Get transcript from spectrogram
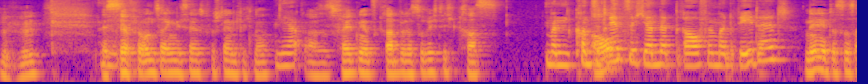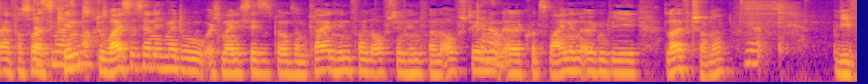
Mhm. Das ist ja für uns eigentlich selbstverständlich, ne? Ja. Also es fällt mir jetzt gerade wieder so richtig krass man konzentriert auf. sich ja nicht drauf, wenn man redet. Nee, das ist einfach so als Kind, du weißt es ja nicht mehr, du, ich meine, ich sehe es bei unserem Kleinen, hinfallen, aufstehen, hinfallen, aufstehen, genau. äh, kurz weinen, irgendwie läuft schon, ne? Ja. Wie,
